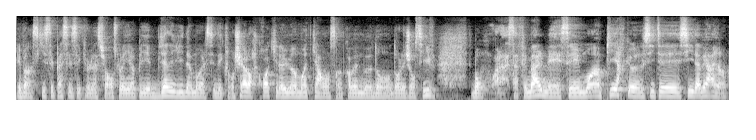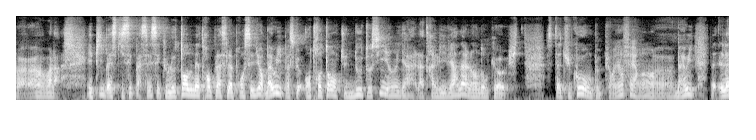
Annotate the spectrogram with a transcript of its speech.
Et eh ben, ce qui s'est passé, c'est que l'assurance loyer impayé, bien évidemment, elle s'est déclenchée. Alors, je crois qu'il a eu un mois de carence, hein, quand même, dans, dans, les gencives. Bon, voilà, ça fait mal, mais c'est moins pire que si s'il avait rien, quoi. Hein, voilà. Et puis, bah, ce qui s'est passé, c'est que le temps de mettre en place la procédure, bah oui, parce que entre temps, tu te doutes aussi, hein, il y a la trêve hivernale, hein, donc euh, statu quo, on peut plus rien faire. Bah oui, la,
